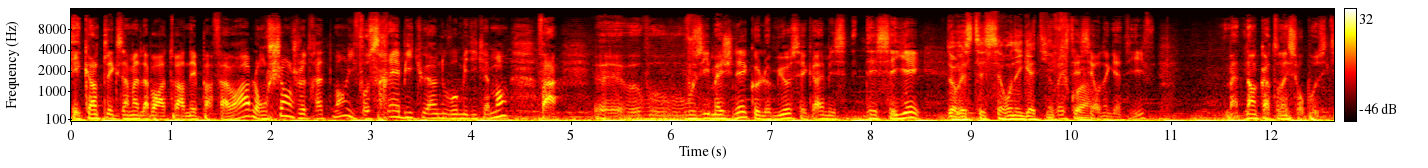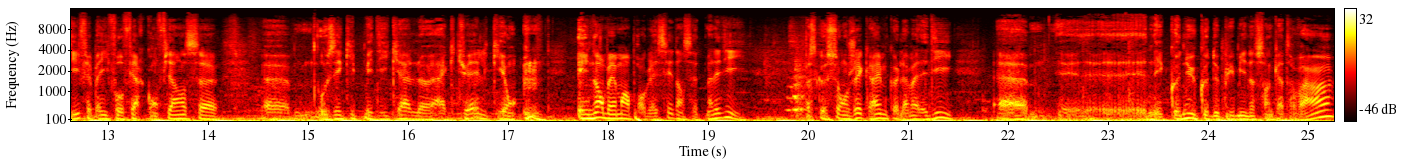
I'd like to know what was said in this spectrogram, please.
Et quand l'examen de laboratoire n'est pas favorable, on change le traitement, il faut se réhabituer à un nouveau médicament. Enfin, euh, vous, vous imaginez que le mieux, c'est quand même essa- d'essayer De rester séronégatif. de rester séronégatif. Maintenant, quand on est séropositif, eh ben, il faut faire confiance euh, euh, aux équipes médicales actuelles qui ont énormément progressé dans cette maladie. Parce que songez quand même que la maladie euh, n'est connue que depuis 1981.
